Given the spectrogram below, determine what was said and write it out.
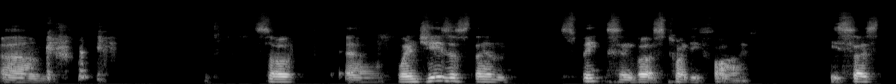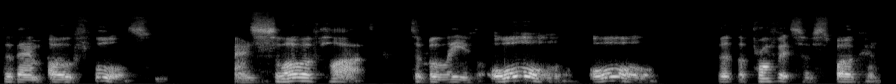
Um, so uh, when Jesus then speaks in verse 25, he says to them, O fools, and slow of heart to believe all, all that the prophets have spoken.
